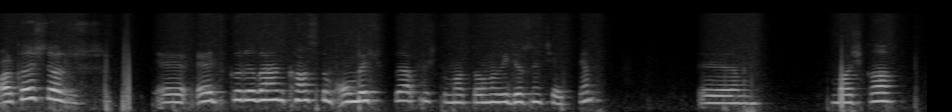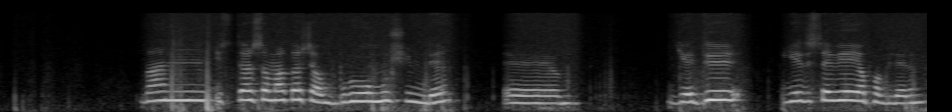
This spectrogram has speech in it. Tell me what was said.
Arkadaşlar e, Edgar'ı ben kastım 15 yüklü yapmıştım. Hatta onun videosunu çektim. E, başka ben istersem arkadaşlar Bro'mu şimdi e, 7 7 seviye yapabilirim.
